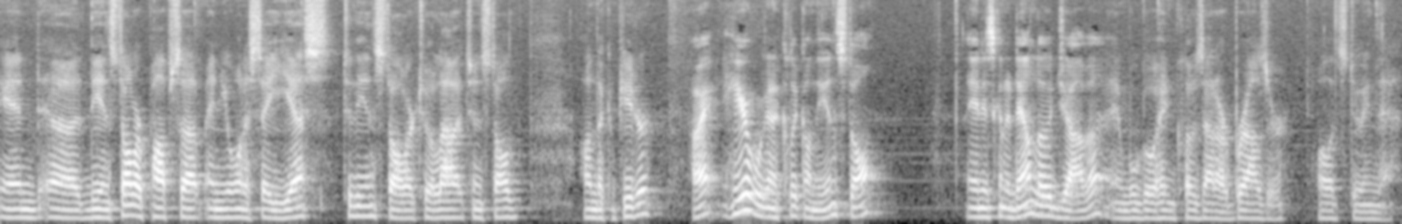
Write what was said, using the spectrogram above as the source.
And uh, the installer pops up and you want to say yes to the installer to allow it to install on the computer. All right, here we're going to click on the install and it's going to download Java and we'll go ahead and close out our browser while it's doing that.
